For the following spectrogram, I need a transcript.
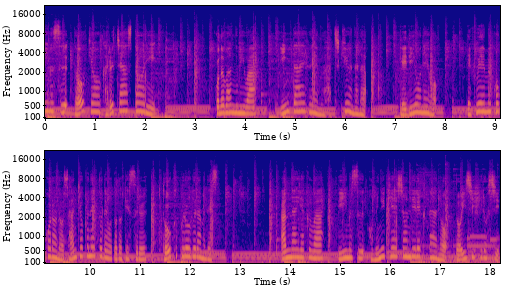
ームス東京カルチャーストーリー。この番組はインター FM897 レディオネオ FM 心の三極ネットでお届けするトークプログラムです。案内役はビームスコミュニケーションディレクターの土井博志。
